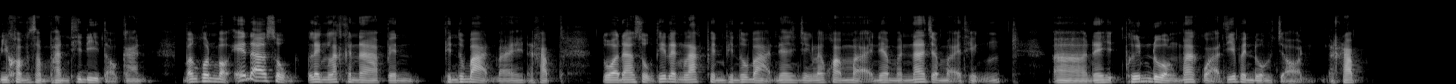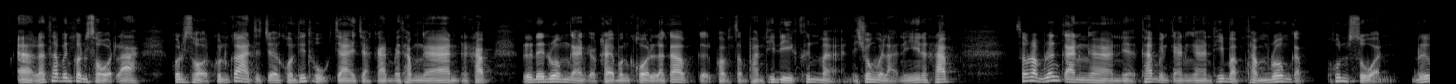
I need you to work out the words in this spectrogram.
มีความสัมพันธ์ที่ดีต่อกัน บางคนบอกเอ๊ะดาวศุกร์เล็งลัคนาเป็นพินทุบาทไหมนะครับ ตัวดาวศุกร์ที่เล็งลักเป็นพินทุบาทเนี่ยจริงๆ แล้วความหมายเนี่ยมันน่าจะหมายถึงในพื้นดวงมากกว่าที่เป็นดวงจรนะครับอ่าแล้วถ้าเป็นคนโสดล่ะ คนโสดคุณก็อาจจะเจอคนที่ถูกใจจากการไปทำงานนะครับ หรือได้ร่วมงานกับใครบางคน แล้วก็เกิดความสัมพันธ์ที่ดีขึ้นมาในช่วงเวลานี้นะครับ สำหรับเรื่องการงานเนี่ยถ้าเป็นการงานที่แบบทำร่วมกับหุ้นส่วน หรือ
